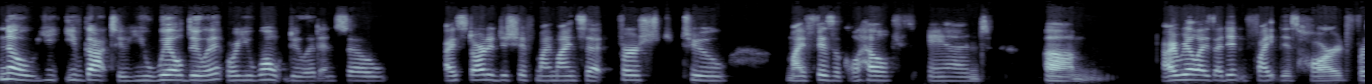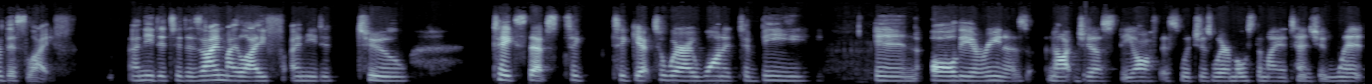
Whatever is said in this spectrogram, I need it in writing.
no you, you've got to. You will do it or you won't do it. And so I started to shift my mindset first to my physical health. And um, i realized i didn't fight this hard for this life. I needed to design my life. I needed to take steps to to get to where i wanted to be in all the arenas not just the office which is where most of my attention went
